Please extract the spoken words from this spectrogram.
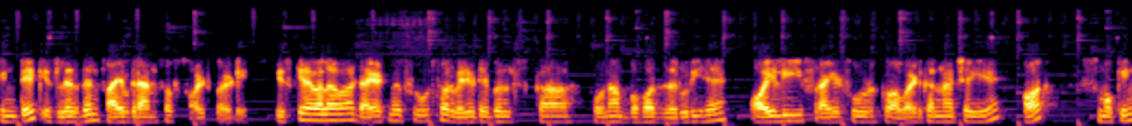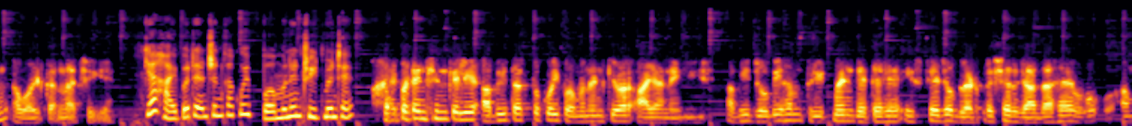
intake is less than five grams of salt per day इसके अलावा डाइट में फ्रूट्स और वेजिटेबल्स का होना बहुत ज़रूरी है। ऑयली फ्राइड फ़ूड को अवॉइड करना चाहिए और स्मोकिंग अवॉइड करना चाहिए। क्या हाइपरटेंशन का कोई परमानेंट ट्रीटमेंट है? हाइपरटेंशन के लिए अभी तक तो कोई परमानेंट क्योर आया नहीं है। अभी जो भी हम ट्रीटमेंट देते हैं इससे जो ब्लड प्रेशर ज़्यादा है वो हम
